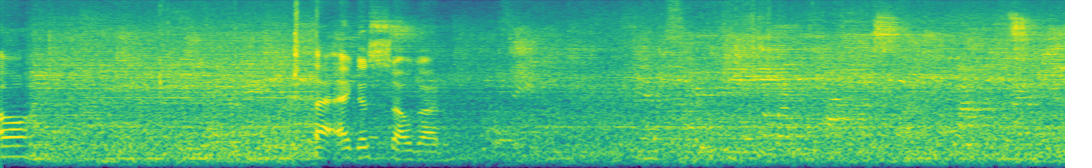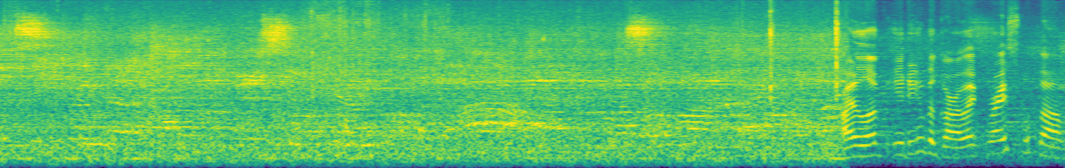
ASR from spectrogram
Oh, that egg is so good. I love eating the garlic rice with um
